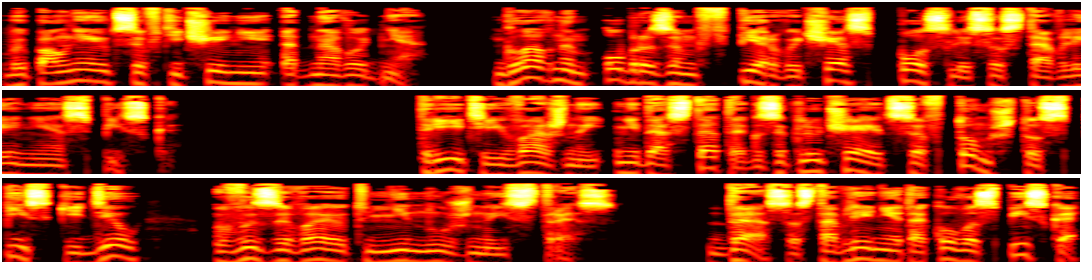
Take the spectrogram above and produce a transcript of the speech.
выполняются в течение одного дня, главным образом в первый час после составления списка. Третий важный недостаток заключается в том, что списки дел вызывают ненужный стресс. Да, составление такого списка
